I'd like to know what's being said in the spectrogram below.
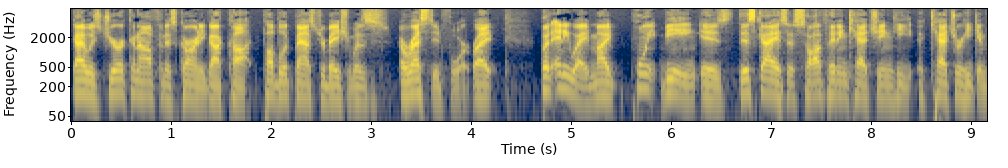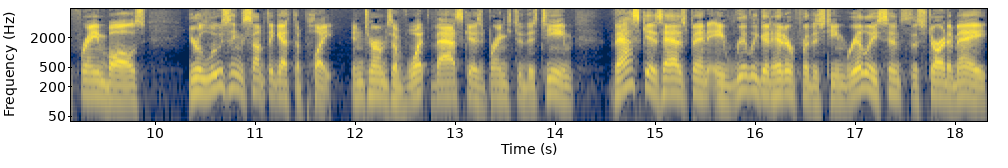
Guy was jerking off in his car and he got caught. Public masturbation was arrested for it, right? But anyway, my point being is this guy is a soft hitting catching he, catcher. He can frame balls. You're losing something at the plate in terms of what Vasquez brings to this team. Vasquez has been a really good hitter for this team, really since the start of May.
